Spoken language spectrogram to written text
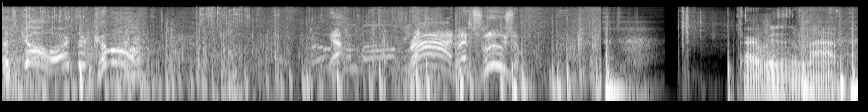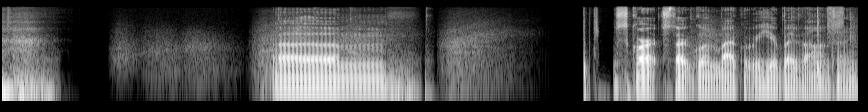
Let's go, Arthur! Come on! Yep. Ride, let's lose them. Alright, where's the map? Um let's start going back over here by Valentine.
